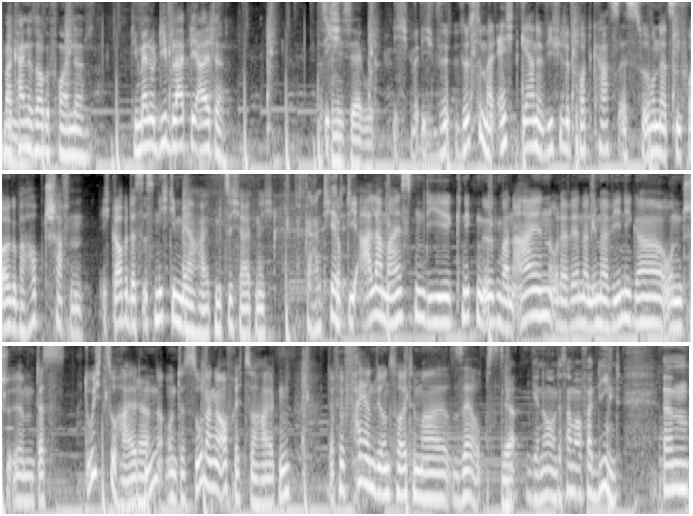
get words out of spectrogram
Mal keine Sorge, Freunde. Die Melodie bleibt die alte. Das finde ich sehr gut. Ich, ich wü- wüsste mal echt gerne, wie viele Podcasts es zur 100. Folge überhaupt schaffen. Ich glaube, das ist nicht die Mehrheit, mit Sicherheit nicht. Das Ich garantiert. glaube, die allermeisten, die knicken irgendwann ein oder werden dann immer weniger und ähm, das durchzuhalten Ja. und das so lange aufrechtzuerhalten, dafür feiern wir uns heute mal selbst. Ja. Genau, und das haben wir auch verdient. Ähm,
